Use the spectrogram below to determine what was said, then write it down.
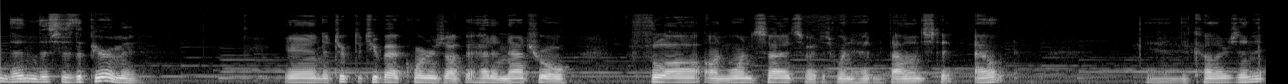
And then this is the pyramid. And I took the two back corners off. It had a natural flaw on one side, so I just went ahead and balanced it out. And the colors in it,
